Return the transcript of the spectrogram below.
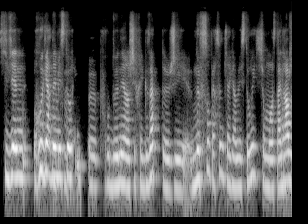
qui viennent regarder mes mhm. stories. Euh, pour donner un chiffre exact, j'ai 900 personnes qui regardent mes stories sur mon Instagram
